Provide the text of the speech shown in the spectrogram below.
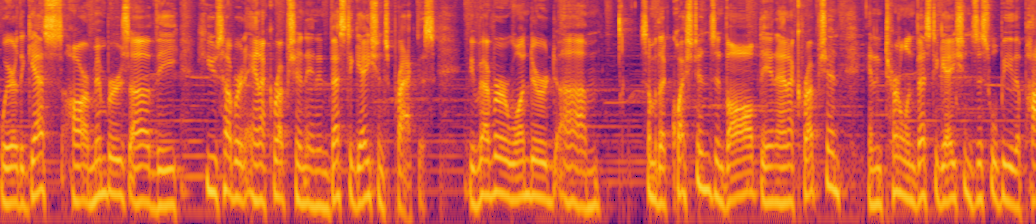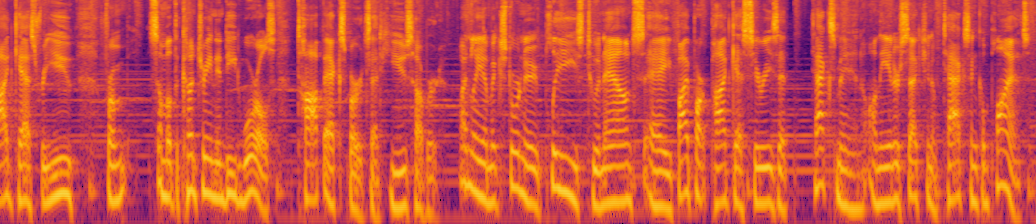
where the guests are members of the Hughes Hubbard Anti Corruption and Investigations practice. If you've ever wondered um, some of the questions involved in anti corruption and internal investigations, this will be the podcast for you from some of the country and indeed world's top experts at Hughes Hubbard. Finally, I'm extraordinarily pleased to announce a five part podcast series at Taxman on the intersection of tax and compliance,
